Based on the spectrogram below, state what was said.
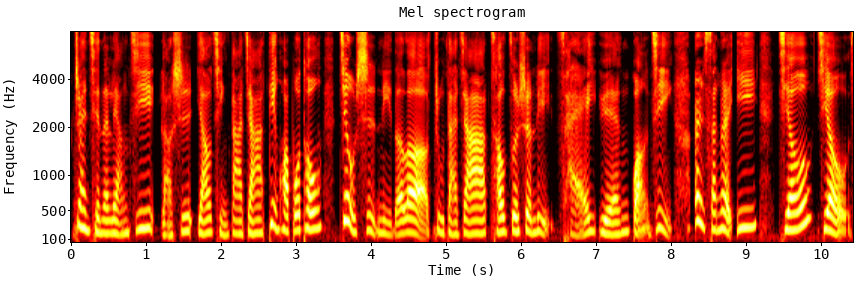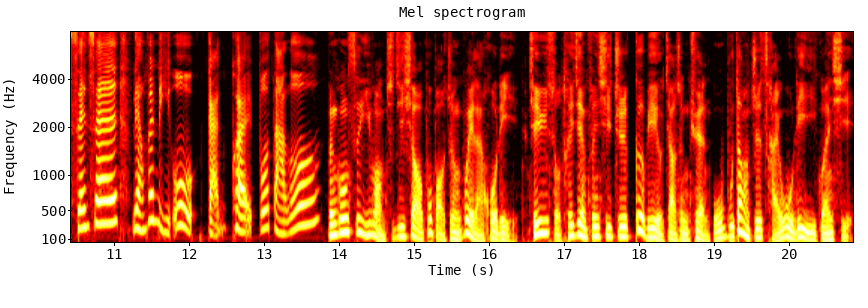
赚钱的良机。老师邀请大家电话拨通就是你的了，祝大家操作顺利，财源广进。二三二一九九三三两份礼物，赶快拨打喽！本公司以往之绩效不保证未来获利，且与所推荐分析之个别有价证券无不当之财务利益关系。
